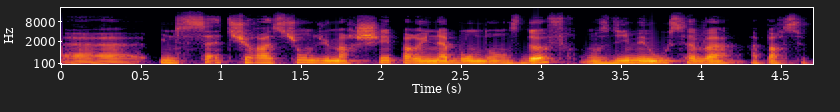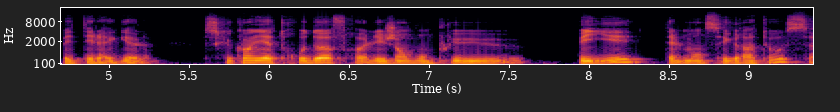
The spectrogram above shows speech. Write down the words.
euh, une saturation du marché par une abondance d'offres. On se dit, mais où ça va, à part se péter la gueule? Parce que quand il y a trop d'offres, les gens vont plus payer, tellement c'est gratos.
